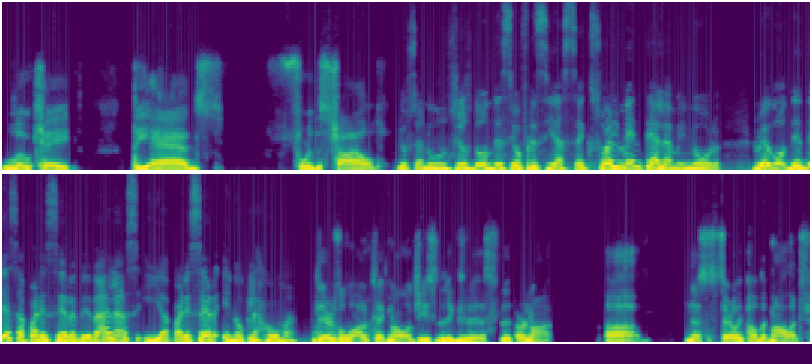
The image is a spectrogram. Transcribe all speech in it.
locate the ads for this child. Los anuncios donde se ofrecía sexualmente a la menor luego de desaparecer de Dallas y aparecer en Oklahoma. There's a lot of technologies that exist that are not uh, necessarily public knowledge.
